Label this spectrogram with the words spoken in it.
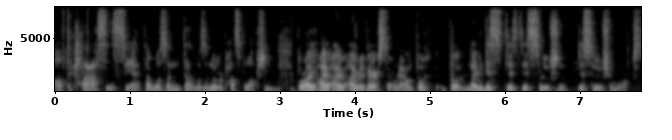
of the classes. Yeah, that was an, that was another possible option, but I, I, I reversed it around. But but like this this this solution this solution works.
